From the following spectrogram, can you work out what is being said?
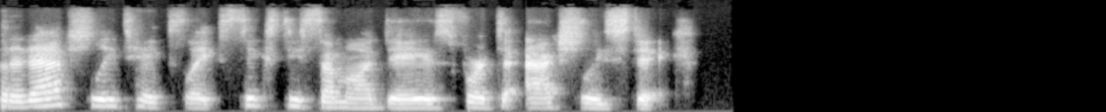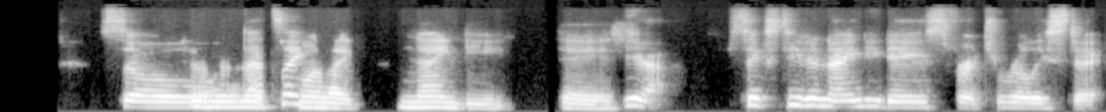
But it actually takes like 60 some odd days for it to actually stick. So, so that's like more like 90 days. Yeah, 60 to 90 days for it to really stick.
